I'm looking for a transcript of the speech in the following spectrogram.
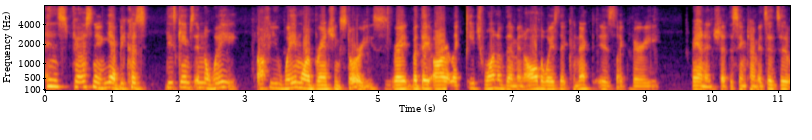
And it's fascinating, yeah, because these games, in a way, offer you way more branching stories, right? But they are like each one of them and all the ways they connect is like very managed at the same time. It's it's an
